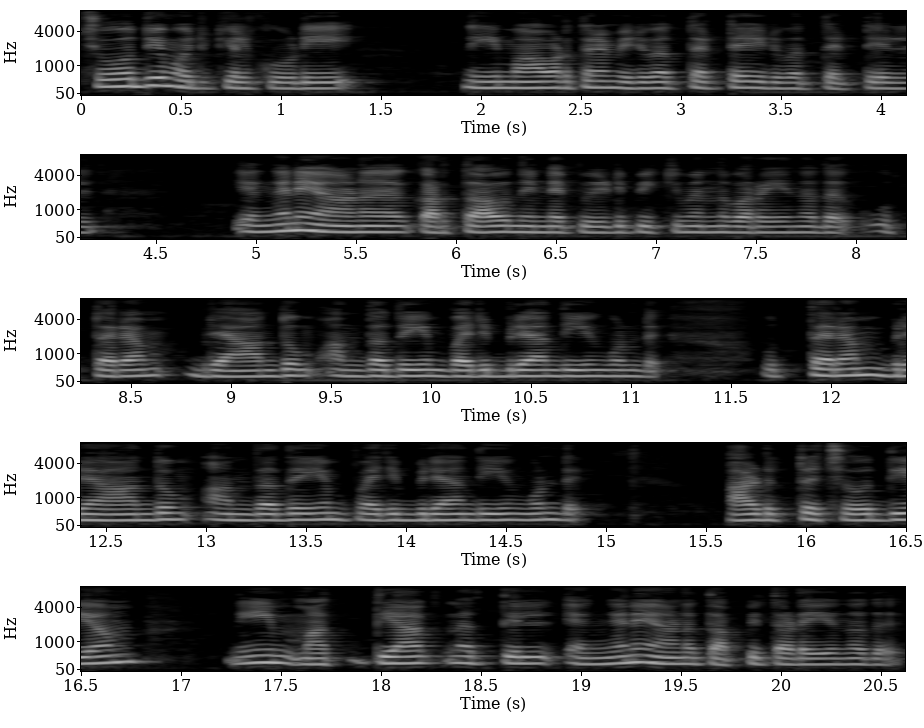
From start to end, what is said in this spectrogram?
ചോദ്യം ഒരിക്കൽ കൂടി നിയമാവർത്തനം ഇരുപത്തെട്ട് ഇരുപത്തെട്ടിൽ എങ്ങനെയാണ് കർത്താവ് നിന്നെ പീഡിപ്പിക്കുമെന്ന് പറയുന്നത്? ഉത്തരം ഭ്രാന്തും അന്ധതയും പരിഭ്രാന്തിയും കൊണ്ട്. ഉത്തരം ഭ്രാന്തും അന്ധതയും പരിഭ്രാന്തിയും കൊണ്ട്. അടുത്ത ചോദ്യം നീ മദ്യാഗ്നത്തിൽ എങ്ങനെയാണ് തപ്പിത്തടയുന്നത്?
